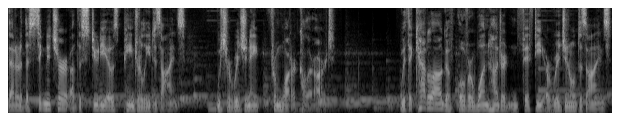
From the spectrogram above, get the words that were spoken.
that are the signature of the studio's painterly designs which originate from watercolor art. With a catalog of over 150 original designs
